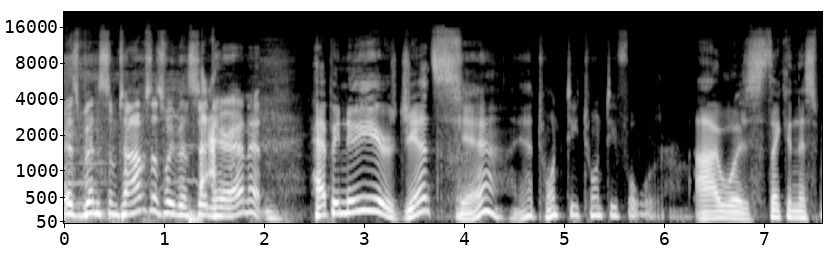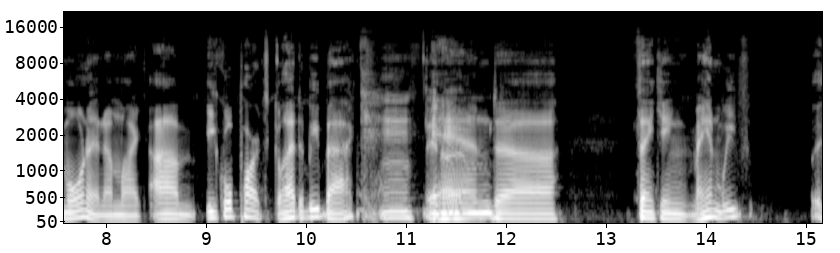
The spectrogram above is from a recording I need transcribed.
It's been some time since we've been sitting here, hasn't it? Happy New Year's, gents. Yeah, yeah, 2024. I was thinking this morning, I'm like, I'm equal parts glad to be back, and uh, thinking, man, we've uh,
